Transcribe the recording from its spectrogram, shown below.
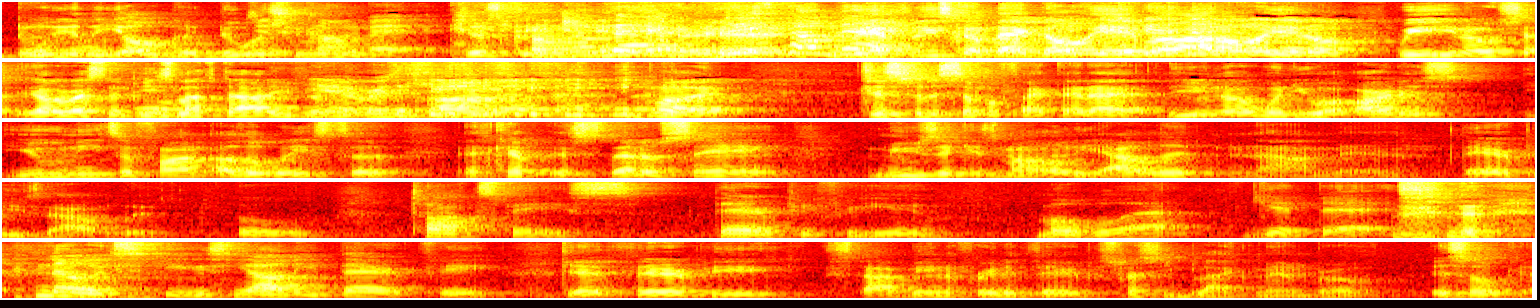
Do your the yoga. Do what Just you come do. back. Just come, Come back. Please come Yeah, back. please come back. Don't yeah, bro. I don't want you know. We you know, sh- yo, rest in peace, Left Eye. You feel Yeah, me? rest in Um, peace, Left Eye. but just for the simple fact that, that you know, when you're an artist, you need to find other ways to. and kept- Instead of saying music is my only outlet, nah, man. Therapy's the outlet. Ooh, Talkspace therapy for you. Mobile app. Get that. no excuse. Y'all need therapy. Get therapy. Stop being afraid of therapy, especially black men, bro. It's okay.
